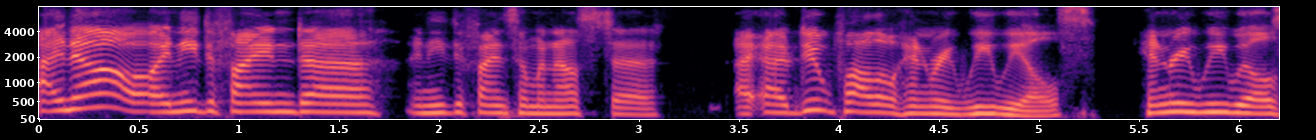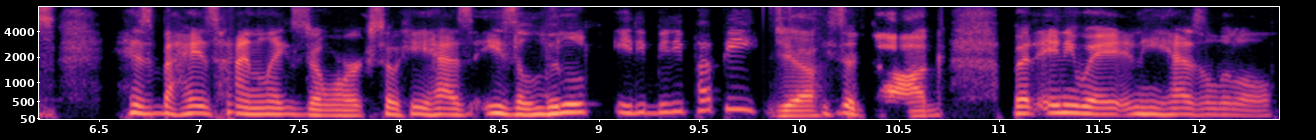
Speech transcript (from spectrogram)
I know. I need to find. uh I need to find someone else to. I, I do follow Henry Wee Wheels. Henry Wee Wheels. His his hind legs don't work, so he has. He's a little itty bitty puppy. Yeah, He's a dog, but anyway, and he has a little.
